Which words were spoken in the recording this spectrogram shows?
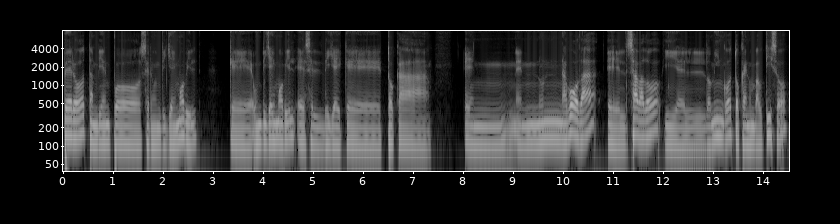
pero también puedo ser un DJ móvil, que un DJ móvil es el DJ que toca en, en una boda el sábado y el domingo toca en un bautizo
